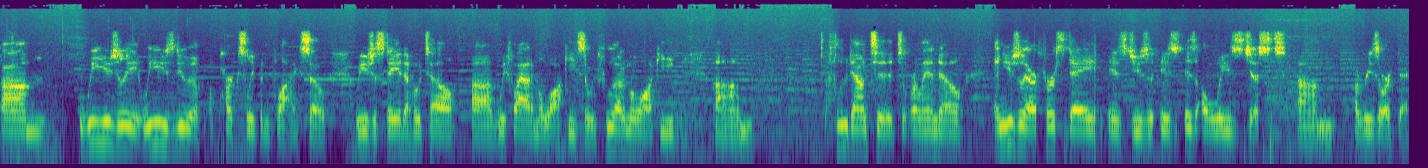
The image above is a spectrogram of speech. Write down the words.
Um, we usually we usually do a, a park sleep and fly. So we usually stay at a hotel. Uh, we fly out of Milwaukee, so we flew out of Milwaukee, um, flew down to, to Orlando, and usually our first day is is is always just um, a resort day.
